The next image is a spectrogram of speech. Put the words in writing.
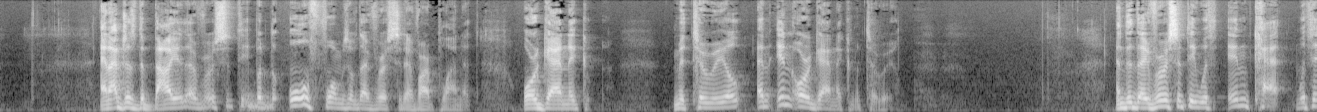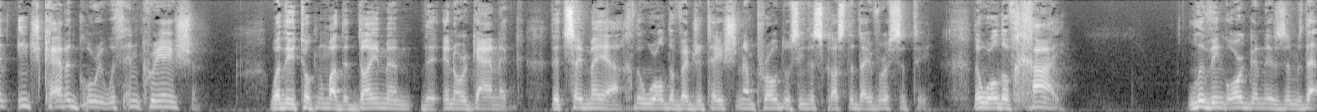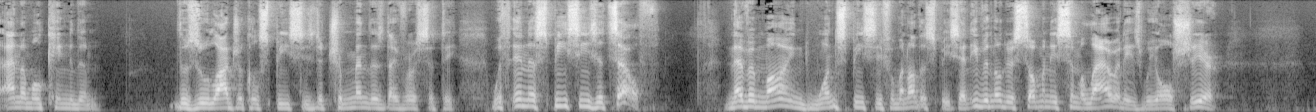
And not just the biodiversity, but the, all forms of diversity of our planet. Organic material and inorganic material. And the diversity within, cat, within each category, within creation. Whether you're talking about the daimim, the inorganic, the tzemeach, the world of vegetation and produce, he discussed the diversity. The world of chai, living organisms, the animal kingdom, the zoological species, the tremendous diversity within a species itself. Never mind one species from another species. And even though there's so many similarities we all share,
